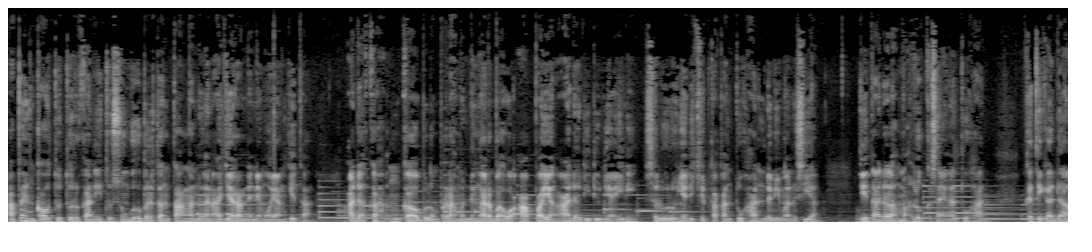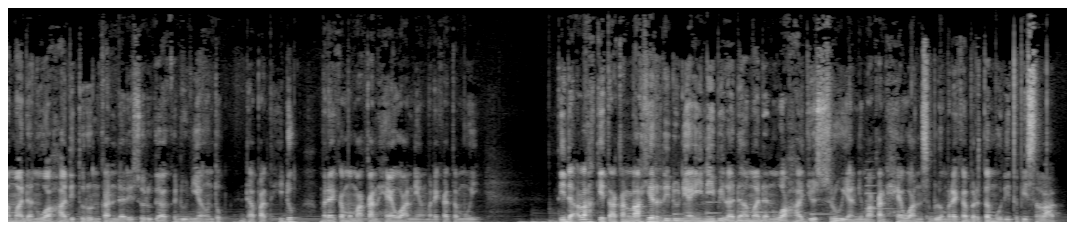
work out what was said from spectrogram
apa yang kau tuturkan itu sungguh bertentangan dengan ajaran nenek moyang kita. Adakah engkau belum pernah mendengar bahwa apa yang ada di dunia ini seluruhnya diciptakan Tuhan demi manusia? Kita adalah makhluk kesayangan Tuhan. Ketika Dama dan Waha diturunkan dari surga ke dunia untuk dapat hidup, mereka memakan hewan yang mereka temui Tidaklah kita akan lahir di dunia ini bila Dama dan Waha justru yang dimakan hewan sebelum mereka bertemu di tepi selat.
